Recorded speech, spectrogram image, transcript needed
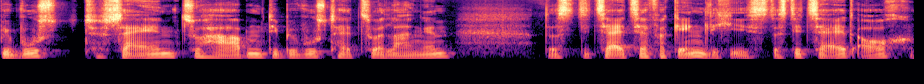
Bewusstsein zu haben, die Bewusstheit zu erlangen, dass die Zeit sehr vergänglich ist, dass die Zeit auch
